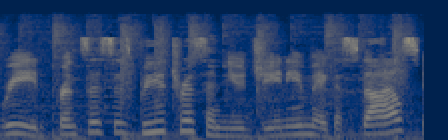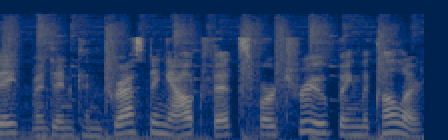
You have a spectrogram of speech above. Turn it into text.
Read, Princesses Beatrice and Eugenie make a style statement in contrasting outfits for trooping the color.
